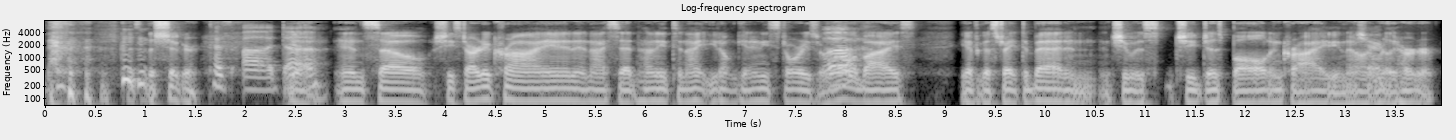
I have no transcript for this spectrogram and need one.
because the sugar. because uh duh Yeah. And so she started crying, and I said, honey, tonight you don't get any stories or Ugh. lullabies. You have to go straight to bed. And, and she was, she just bawled and cried, you know, Sure. it really hurt her.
